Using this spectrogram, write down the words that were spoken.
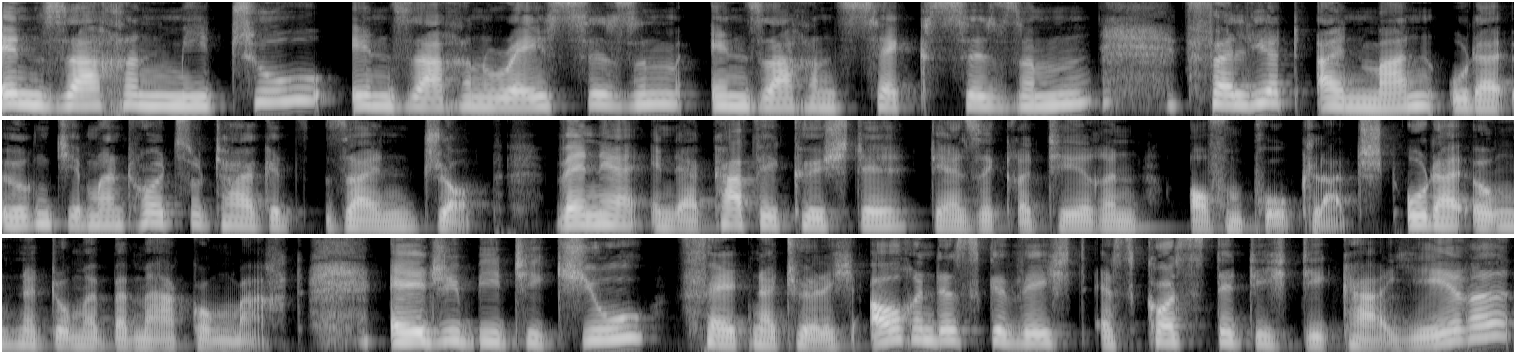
in Sachen MeToo, in Sachen Racism, in Sachen Sexism verliert ein Mann oder irgendjemand heutzutage seinen Job, wenn er in der Kaffeeküche der Sekretärin auf den Po klatscht oder irgendeine dumme Bemerkung macht. LGBTQ fällt natürlich auch in das Gewicht. Es kostet dich die Karriere.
